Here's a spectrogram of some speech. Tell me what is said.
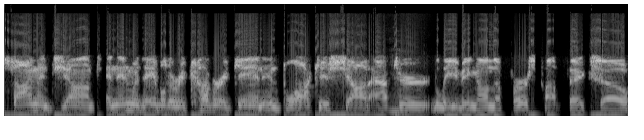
Simon jumped and then was able to recover again and block his shot after yeah. leaving on the first pump fake. So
